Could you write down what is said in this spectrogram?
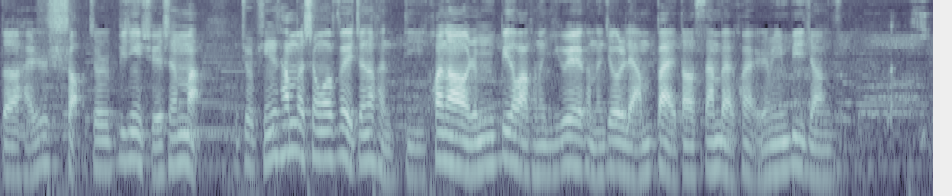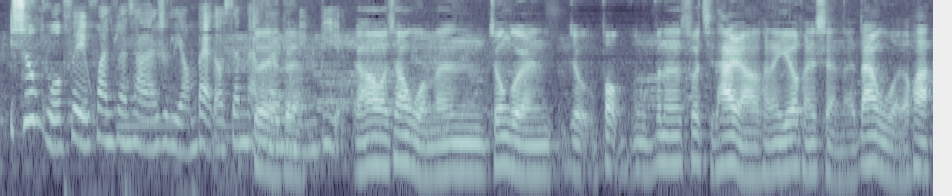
的还是少，就是毕竟学生嘛，就是平时他们的生活费真的很低，换到人民币的话，可能一个月可能就两百到三百块人民币这样子。生活费换算下来是两百到三百块人民币，然后像我们中国人就不，我不能说其他人啊，可能也有很省的，但是我的话，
